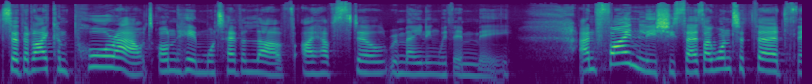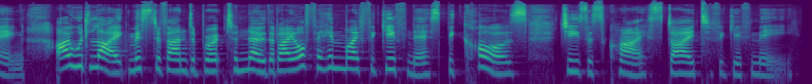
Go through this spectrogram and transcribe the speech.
so that I can pour out on him whatever love I have still remaining within me. And finally, she says, I want a third thing. I would like Mr. Vanderbroek to know that I offer him my forgiveness because Jesus Christ died to forgive me.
